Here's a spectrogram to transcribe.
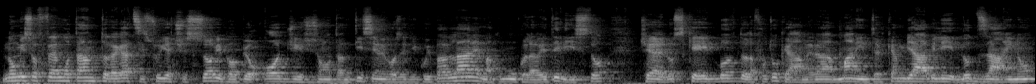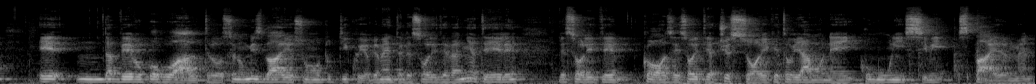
Non mi soffermo tanto ragazzi sugli accessori, proprio oggi ci sono tantissime cose di cui parlare, ma comunque l'avete visto, c'è lo skateboard, la fotocamera, mani intercambiabili, lo zaino e mh, davvero poco altro, se non mi sbaglio sono tutti qui, ovviamente le solite ragnatele, le solite cose, i soliti accessori che troviamo nei comunissimi Spider-Man.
